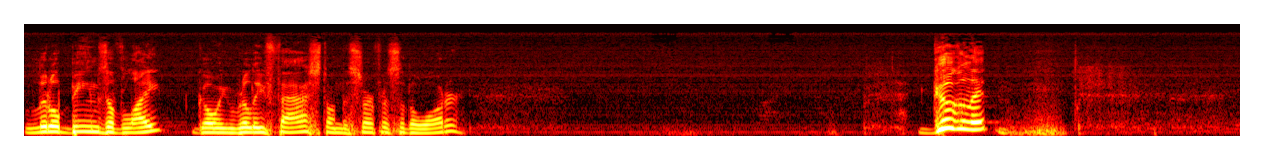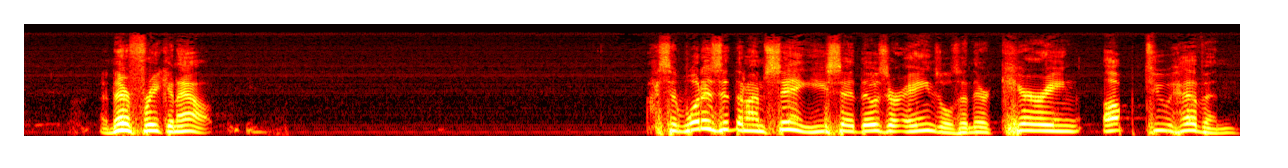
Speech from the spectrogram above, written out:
little beams of light going really fast on the surface of the water. Google it. And they're freaking out. I said, What is it that I'm seeing? He said, Those are angels, and they're carrying up to heaven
